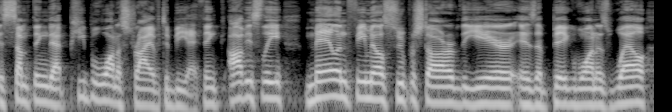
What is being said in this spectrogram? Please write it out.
is something that people want to strive to be. I think obviously male and female superstar of the year is a big one as well,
